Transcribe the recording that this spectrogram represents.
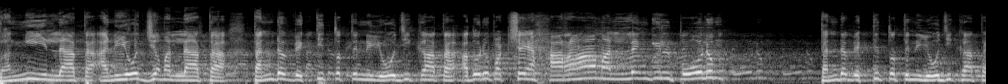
ഭംഗിയില്ലാത്ത അനുയോജ്യമല്ലാത്ത തന്റെ വ്യക്തിത്വത്തിന് യോജിക്കാത്ത അതൊരു പക്ഷേ ഹറാമല്ലെങ്കിൽ പോലും തന്റെ വ്യക്തിത്വത്തിന് യോജിക്കാത്ത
